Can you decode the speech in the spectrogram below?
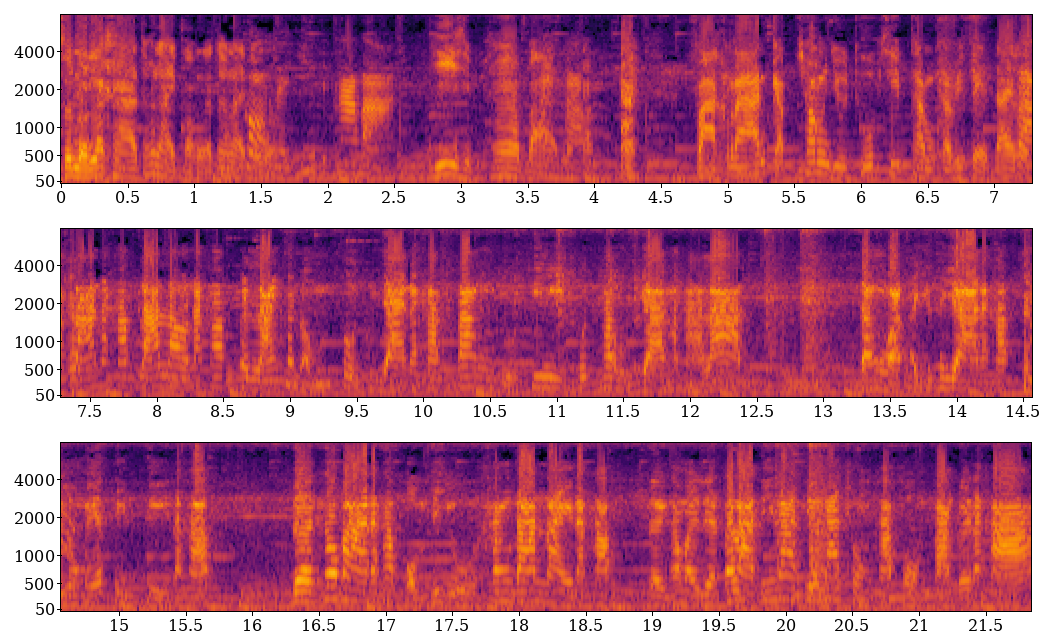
สนนราคาเท่าไหร่กล่องละเท่าไหร่ๆกล่องละ25บาทยี่สิบห้าบาทนะครับอะฝากร้านกับช่อง YouTube ชิปทำคำพิเศษได้เลฝายกครัร้าบนนะครับ ร้านเรานะครับ เป็นร้านขนมสูตรคุณยายนะครับ ตั้งอยู่ที่พุทธอุทยานมหาราช จังหวัดอยุธยานะครับ กิโลเมตร44นะครับ เดินเข้ามานะครับ ผมจะอยู่ข้างด้านในนะครับ เดินเข้ามาเรือตลาดนี้น่าเที่ยวน่าชมครับ ผมฝากด้วยนะครับ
